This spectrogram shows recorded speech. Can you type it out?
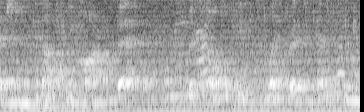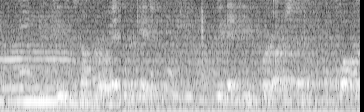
actions cannot only harm bats, but can also lead to life-threatening hazards. Please do not throw to the cages. We thank you for your understanding and cooperation.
